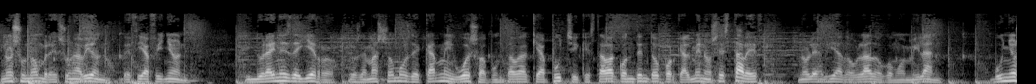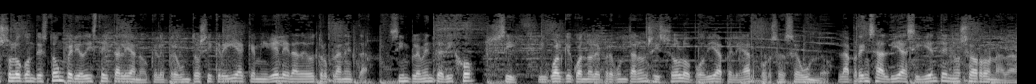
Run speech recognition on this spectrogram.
No es un hombre, es un avión, decía Fiñón. Indurain es de hierro, los demás somos de carne y hueso, apuntaba Chiapucci, que estaba contento porque al menos esta vez no le había doblado como en Milán. Buño solo contestó a un periodista italiano que le preguntó si creía que Miguel era de otro planeta. Simplemente dijo sí, igual que cuando le preguntaron si solo podía pelear por ser segundo. La prensa al día siguiente no se ahorró nada.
